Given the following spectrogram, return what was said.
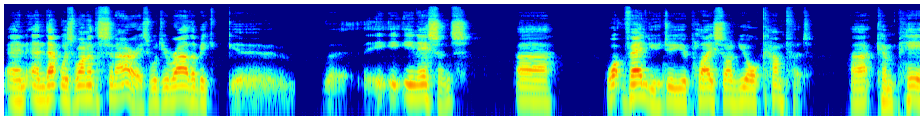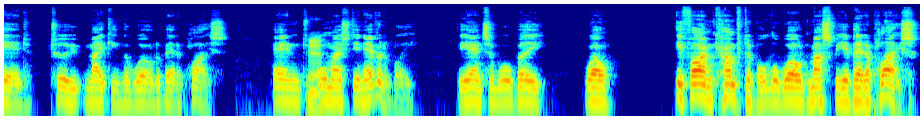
and and that was one of the scenarios. Would you rather be, uh, in essence, uh, what value do you place on your comfort uh, compared to making the world a better place? And Yeah. almost inevitably, the answer will be, well, if I'm comfortable, the world must be a better place.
